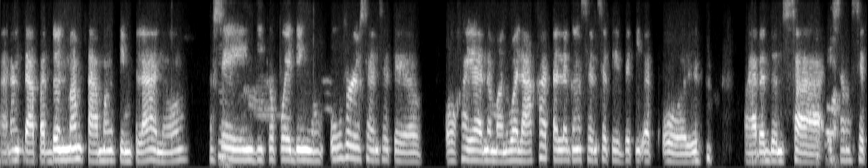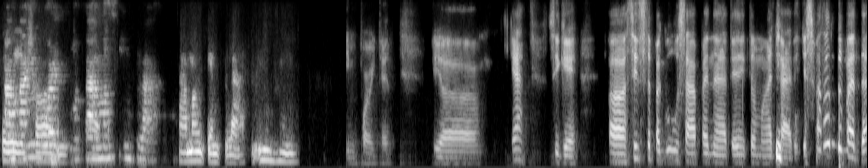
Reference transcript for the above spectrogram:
Parang dapat doon, ma'am, tamang timpla, no? Kasi hmm. hindi ka pwedeng oversensitive o kaya naman wala ka talagang sensitivity at all para doon sa isang situation. Tama yung word mo, tamang timpla. Tamang timpla. Mm-hmm. Important. Uh, yeah, sige. Uh, since na pag-uusapan natin itong mga challenges, parang dumada,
